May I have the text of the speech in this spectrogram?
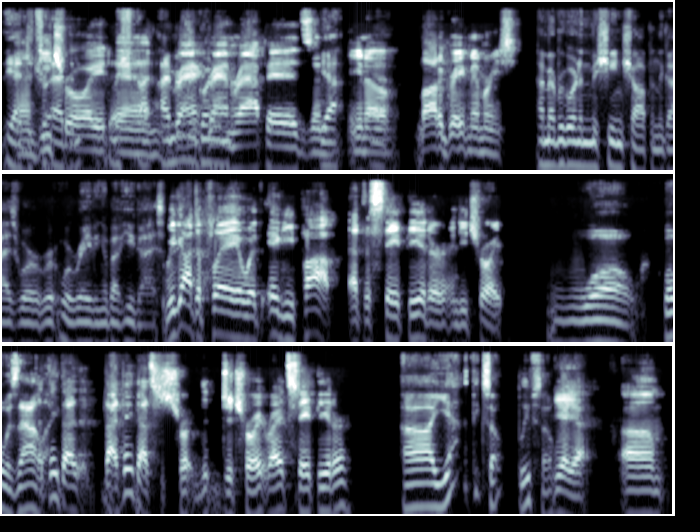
Yeah. and Detroit- Detroit, I- and I remember Grand, Grand Rapids and, Yeah, you know, a lot of great memories. I remember going to the machine shop and the guys were, were, were raving about you guys. We got to play with Iggy Pop at the State Theater in Detroit. Whoa. What was that I like? think that I think that's Detroit, Detroit, right? State Theater. uh, yeah, I think so. believe so. Yeah, yeah, um,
